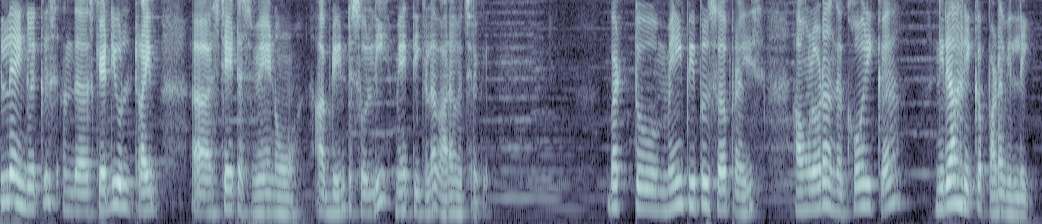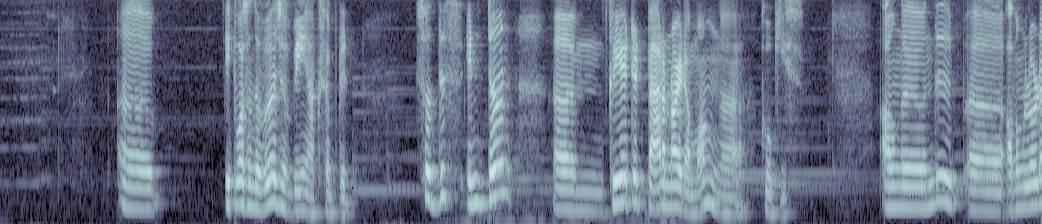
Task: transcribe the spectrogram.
இல்லை எங்களுக்கு அந்த ஸ்கெட்யூல் ட்ரைப் ஸ்டேட்டஸ் வேணும் அப்படின்ட்டு சொல்லி மேத்திக்களை வர வச்சுருக்கு. But to many people surprise அவங்களோட அந்த கோரிக்கை நிராகரிக்கப்படவில்லை. It was on the verge of being accepted so this in turn created paranoid among Kukis அவங்க வந்து uh, அவங்களோட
